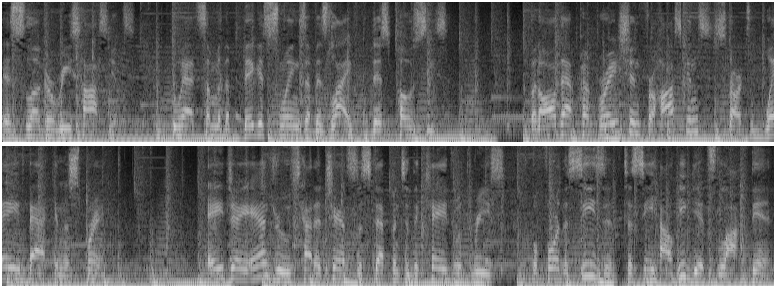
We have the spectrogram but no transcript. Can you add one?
is slugger Rhys Hoskins, who had some of the biggest swings of his life this postseason. But all that preparation for Hoskins starts way back in the spring. AJ Andrews had a chance to step into the cage with Rhys before the season to see how he gets locked in.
